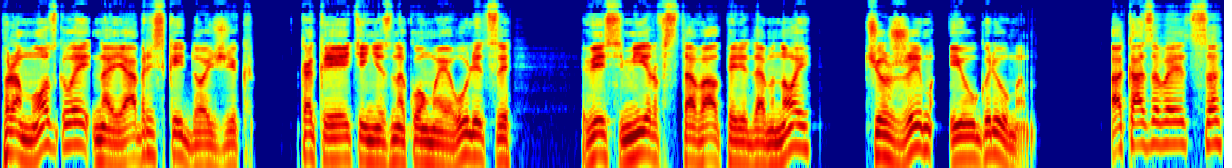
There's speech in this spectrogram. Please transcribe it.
промозглый ноябрьский дождик. Как и эти незнакомые улицы, весь мир вставал передо мной чужим и угрюмым. Оказывается,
